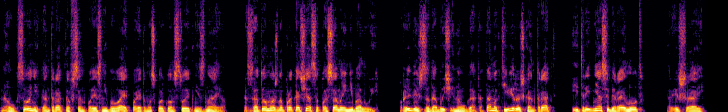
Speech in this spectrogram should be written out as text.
На аукционе контрактов с НПС не бывает, поэтому сколько он стоит, не знаю. Зато можно прокачаться по самой не балуй. Прыгаешь за добычей наугад, а там активируешь контракт и три дня собирай лут. Решай.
